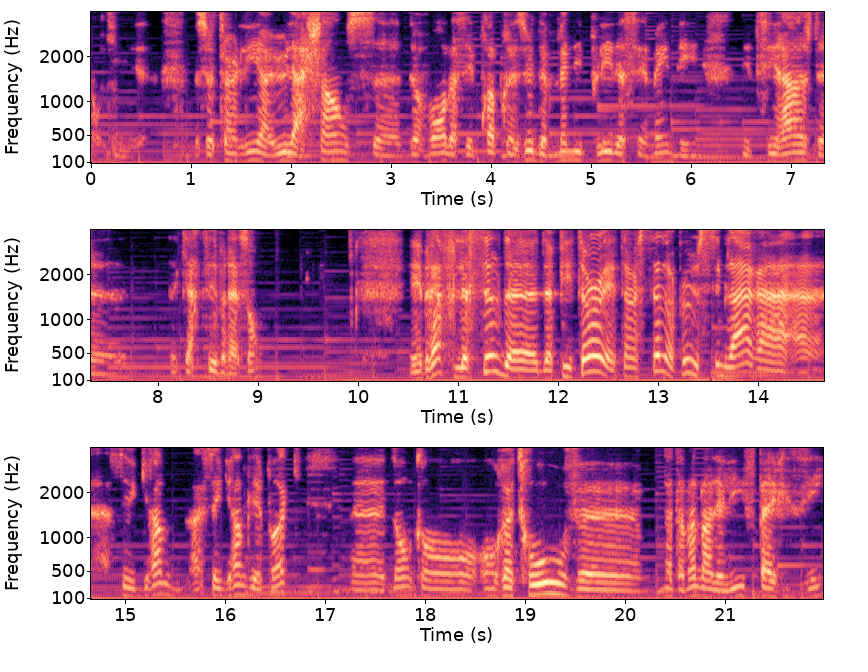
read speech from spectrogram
donc, M. Turnley a eu la chance de voir de ses propres yeux, de manipuler de ses mains des, des tirages de, de Cartier-Bresson. Et bref, le style de, Peter est un style un peu similaire à, à, ces grandes à ces grandes époques. Euh, donc on, retrouve euh, notamment dans le livre Parisien,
